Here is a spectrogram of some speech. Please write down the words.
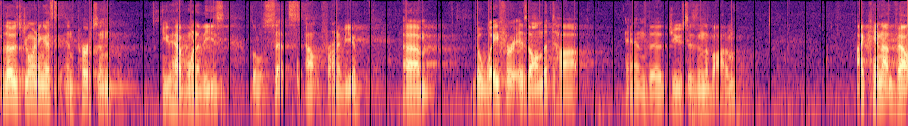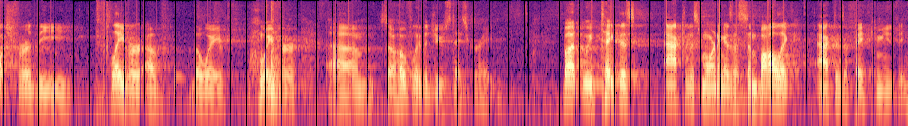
For those joining us in person, you have one of these little sets out in front of you. Um, the wafer is on the top, and the juice is in the bottom. I cannot vouch for the flavor of the wave, wafer, um, so hopefully the juice tastes great. But we take this act this morning as a symbolic act as a faith community.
